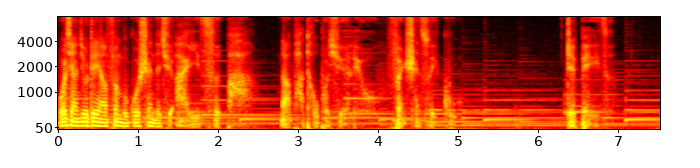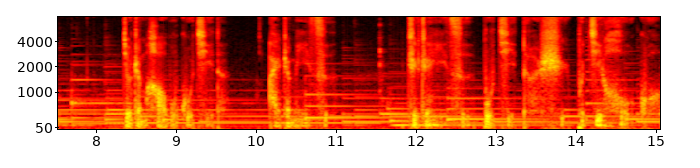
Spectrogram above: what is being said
我想就这样奋不顾身的去爱一次吧，哪怕头破血流，粉身碎骨，这辈子就这么毫无顾忌的爱这么一次。只这一次，不计得失，不计后果，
